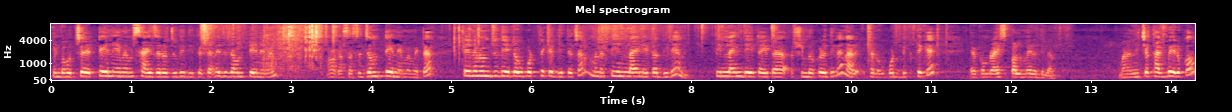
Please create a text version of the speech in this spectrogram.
কিংবা হচ্ছে টেন এম এম সাইজেরও যদি দিতে চান, এই যে যেমন টেন এম এম আমার কাছে আছে, যেমন টেন এম এম এটা। টেন এম এম যদি এটা উপর থেকে দিতে চান মানে তিন লাইন এটা দিলেন, তিন লাইন দিয়ে এটা এটা সুন্দর করে দিলেন, আর এখানে উপর দিক থেকে এরকম রাইস পাল মেরে দিলেন। মানে নিচে থাকবে এরকম,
